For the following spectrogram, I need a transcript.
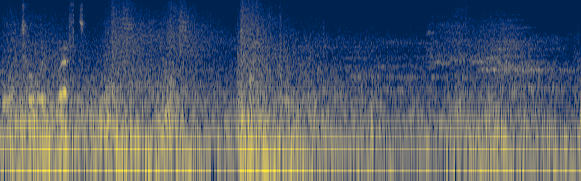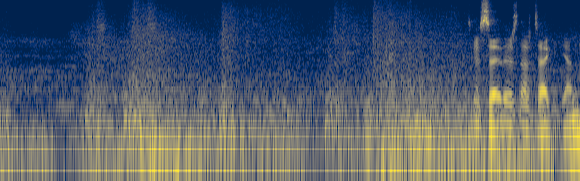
Oh, I totally whiffed. was gonna say there's that attack again.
